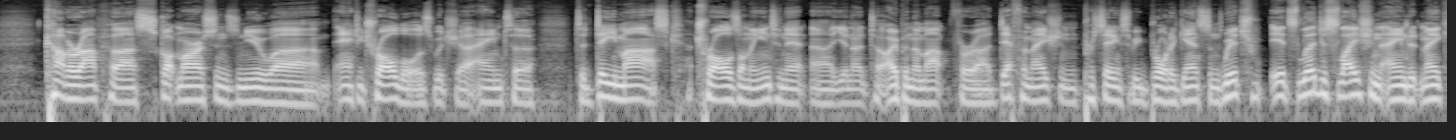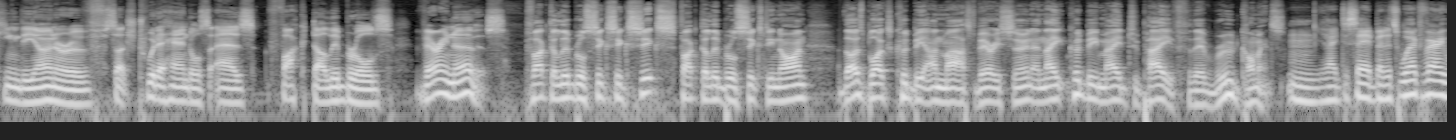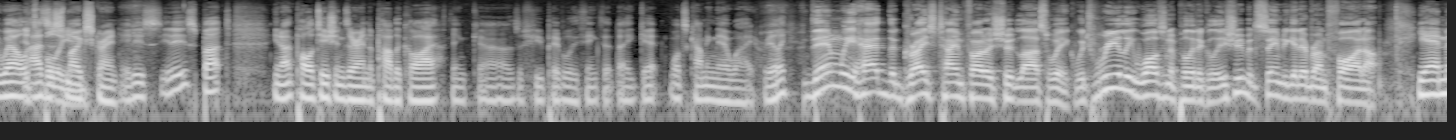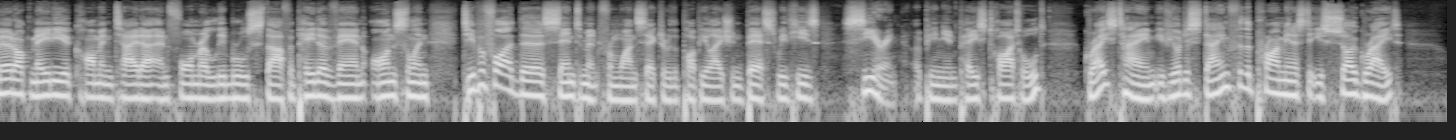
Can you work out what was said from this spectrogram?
cover up uh, Scott Morrison's new uh, anti-troll laws, which uh, aim to to demask trolls on the internet, uh, you know, to open them up for uh, defamation proceedings to be brought against them. Which it's legislation aimed at making the owner of such Twitter handles as "fuck da liberals" very nervous. Fuck the Liberal 666, fuck the Liberal 69. Those blokes could be unmasked very soon and they could be made to pay for their rude comments. Mm, you hate to say it, but it's worked very well It's as bullying. a smokescreen. It is, it is. But you know, politicians are in the public eye. I think uh, there's a few people who think that they get what's coming their way. Really? Then we had the Grace Tame photo shoot last week, which really wasn't a political issue but seemed to get everyone fired up. Yeah, Murdoch media commentator and former Liberal staffer Peter Van Onselen typified the sentiment from one sector of the population best with his searing opinion piece titled Grace Tame, if your disdain for the Prime Minister is so great,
